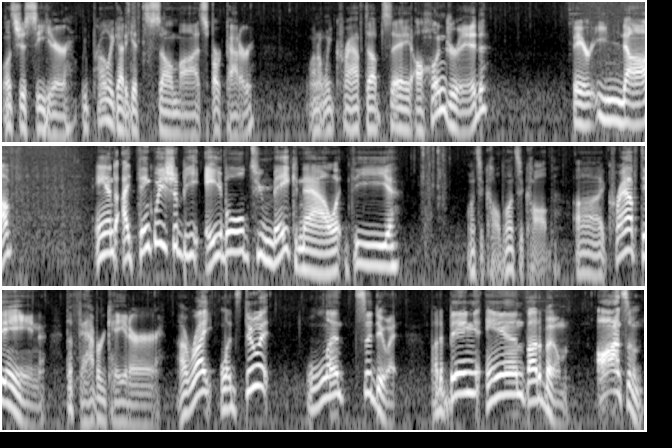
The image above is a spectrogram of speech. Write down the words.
Let's just see here. We probably got to get some uh, spark powder. Why don't we craft up, say, a hundred? Fair enough. And I think we should be able to make now the... What's it called? What's it called? Uh, crafting. The fabricator. All right, let's do it. Let's do it. Bada bing and bada boom. Awesome.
